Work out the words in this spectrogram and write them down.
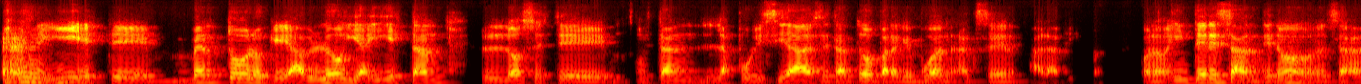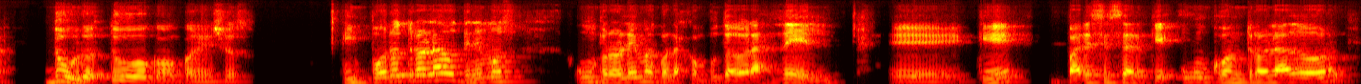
y este, ver todo lo que habló y ahí este, están las publicidades, está todo para que puedan acceder a la misma. Bueno, interesante, ¿no? O sea, duro estuvo con, con ellos. Y por otro lado tenemos un problema con las computadoras Dell, eh, que parece ser que un controlador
